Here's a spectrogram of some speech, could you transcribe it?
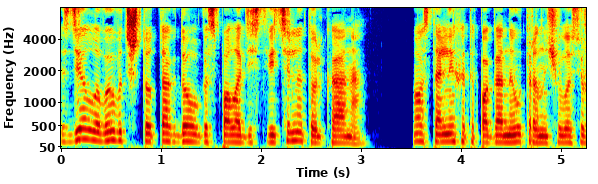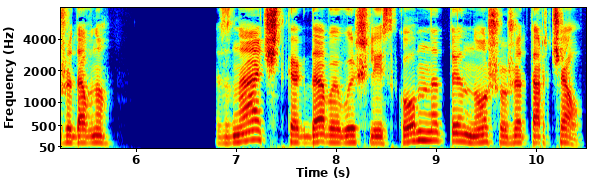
сделала вывод, что так долго спала действительно только она. У остальных это поганое утро началось уже давно. «Значит, когда вы вышли из комнаты, нож уже торчал»,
